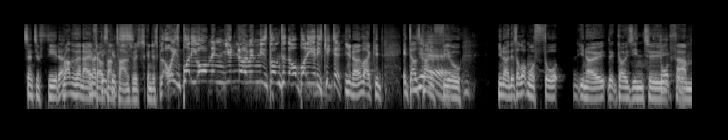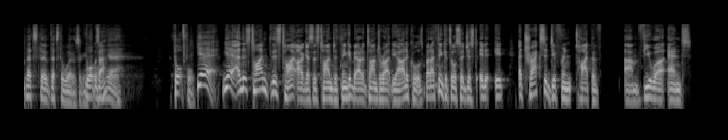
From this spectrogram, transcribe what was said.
sense of theatre. Rather than AFL sometimes, which can just be, like, oh, he's bloody on, and you know, and he's gone to the oh, bloody, and he's kicked it. You know, like it, it does kind of feel, you know, there's a lot more thought, you know, that goes into thoughtful. um, that's the that's the word I was looking for. What was that? Yeah, thoughtful. Yeah, yeah, and there's time. There's time. I guess there's time to think about it, time to write the articles. But I think it's also just it it attracts a different type of um, viewer and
